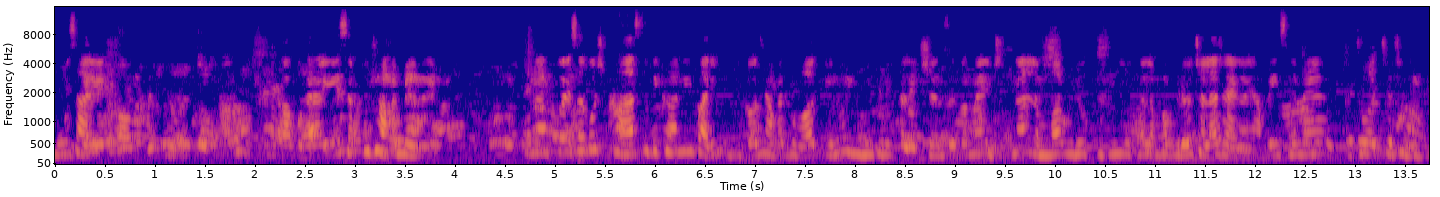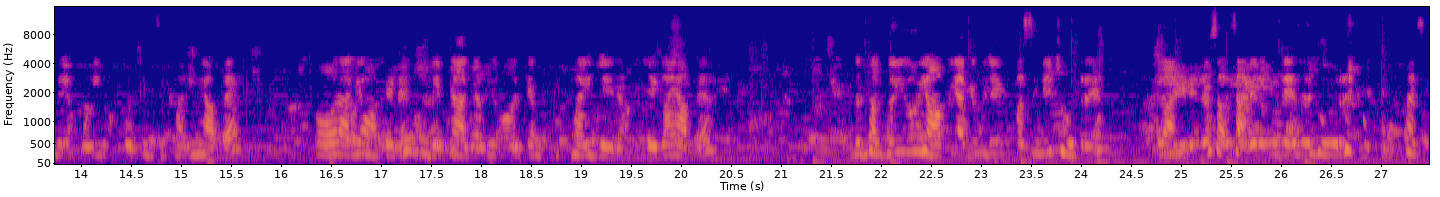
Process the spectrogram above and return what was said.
वो सारे वगैरह, ये सब कुछ यहाँ पे मिल रहे हैं। तो मैं आपको ऐसा कुछ खास तो दिखा नहीं पा रही हूँ बिकॉज़ यहाँ पे बहुत you know unique unique collection है। तो मैं जितना लंबा वीडियो खींचूँगी, उतना लंबा वीडियो चला जाएगा यहाँ पे। इसलिए मैं जो अच्छे अच्छे दिख रहे हैं, वही आपको चीज़ दिखा रही हूँ यहाँ पे। और आगे मार्केट है तो देखते हैं आगे अभी और क्या दिखाई दे रहा, देगा यहाँ पे। तो थक गई हूँ, यहाँ पे आके मुझे पसीने छूट रहे हैं। तो आगे देखते हैं सारे लोग मुझे ऐसे घूर रहे हैं हँसी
